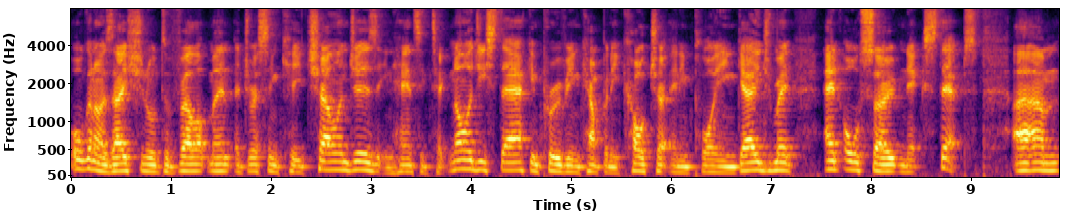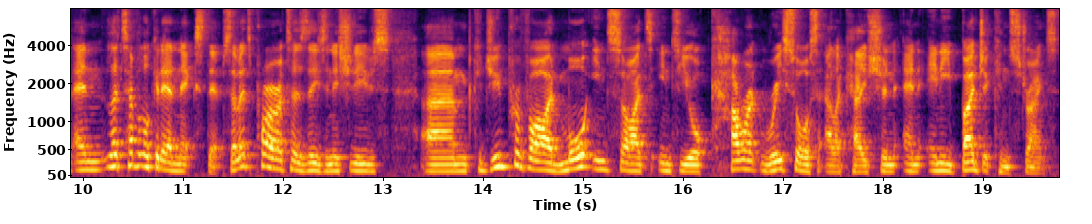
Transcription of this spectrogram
organizational development, addressing key challenges, enhancing technology stack, improving company culture and employee engagement, and also next steps. Um, and let's have a look at our next steps. So let's prioritize these initiatives. Um, could you provide more insights into your current resource allocation and any budget constraints?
